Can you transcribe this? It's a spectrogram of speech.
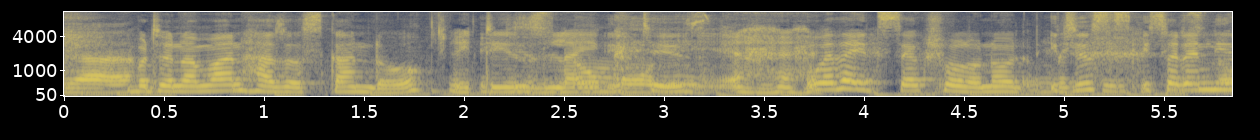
Yeah. But when a man has a scandal, it is, is like more. it is whether it's sexual or not. It just it suddenly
